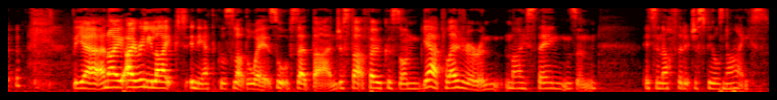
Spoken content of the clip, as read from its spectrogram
but yeah, and I, I really liked in the ethical slut the way it sort of said that and just that focus on yeah pleasure and nice things and it's enough that it just feels nice.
